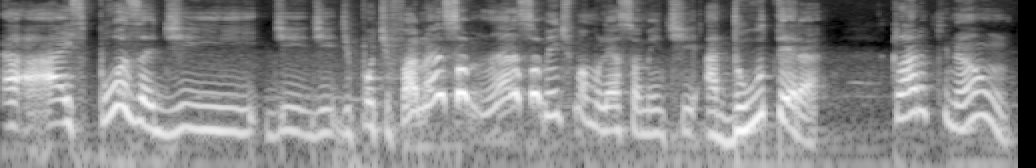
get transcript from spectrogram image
a, a esposa de, de, de, de Potifar não era, so, não era somente uma mulher somente adúltera. Claro que não.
